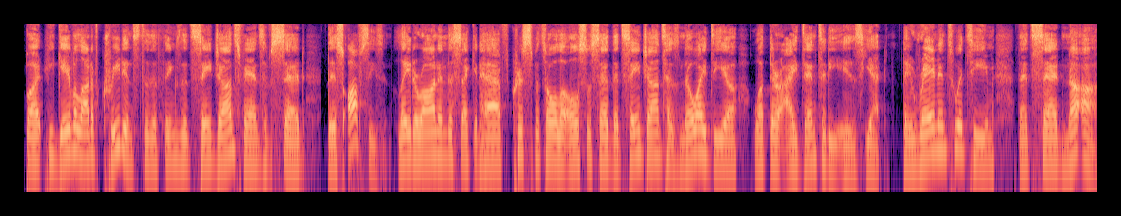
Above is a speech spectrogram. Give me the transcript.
but he gave a lot of credence to the things that St. John's fans have said this offseason. Later on in the second half, Chris Spatola also said that St. John's has no idea what their identity is yet. They ran into a team that said, nah,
